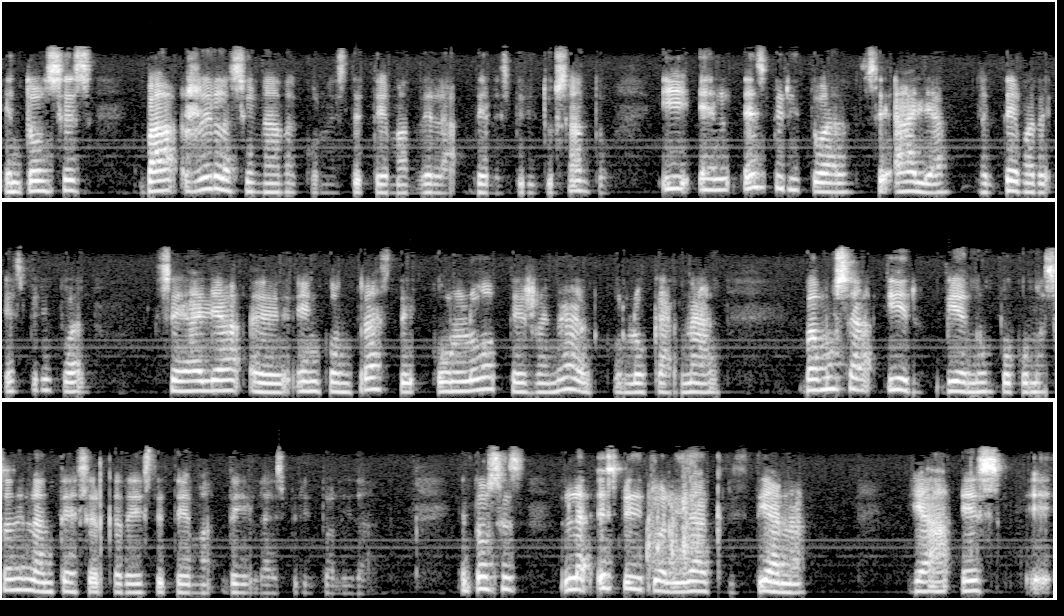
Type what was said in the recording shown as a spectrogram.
Entonces va relacionada con este tema de la, del Espíritu Santo. Y el espiritual se halla, el tema de espiritual, se halla eh, en contraste con lo terrenal, con lo carnal. Vamos a ir viendo un poco más adelante acerca de este tema de la espiritualidad. Entonces, la espiritualidad cristiana ya es eh,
